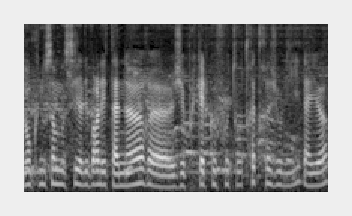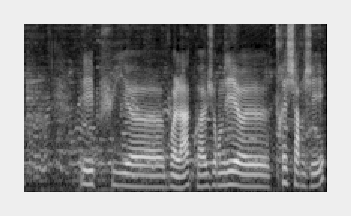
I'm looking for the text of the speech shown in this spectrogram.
donc nous sommes aussi allés voir les tanneurs. J'ai pris quelques photos très très jolies d'ailleurs. Et puis voilà quoi, journée très chargée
